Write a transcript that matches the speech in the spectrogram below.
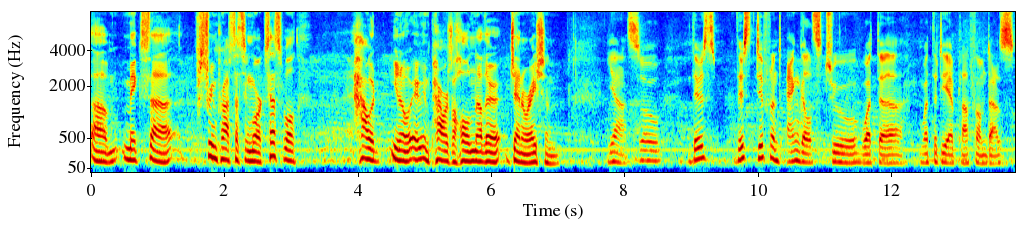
um, makes uh, stream processing more accessible, how it you know it empowers a whole nother generation. Yeah, so there's there's different angles to what the what the DA platform does.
